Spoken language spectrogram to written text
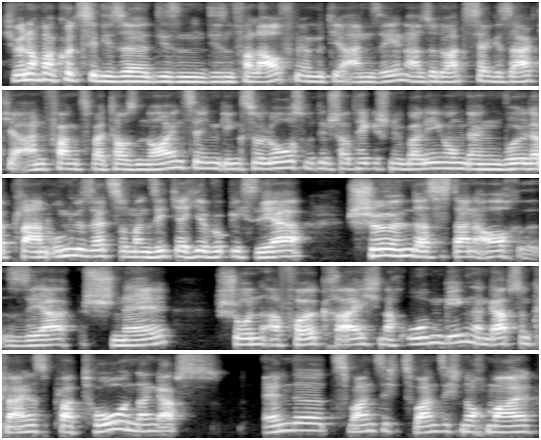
Ich will noch mal kurz hier diese, diesen, diesen Verlauf mir mit dir ansehen. Also du hattest ja gesagt, hier Anfang 2019 ging es so los mit den strategischen Überlegungen, dann wurde der Plan umgesetzt und man sieht ja hier wirklich sehr schön, dass es dann auch sehr schnell schon erfolgreich nach oben ging. Dann gab es so ein kleines Plateau und dann gab es Ende 2020 nochmal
